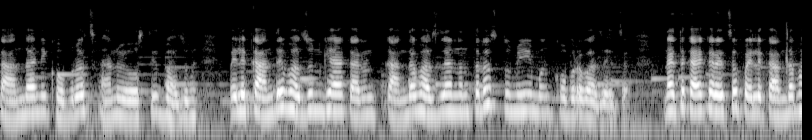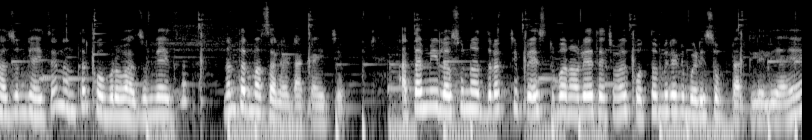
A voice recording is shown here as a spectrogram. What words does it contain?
कांदा आणि खोबरं छान व्यवस्थित भाजून पहिले कांदे भाजून घ्या कारण कांदा भाजल्यानंतरच तुम्ही मग खोबरं भाजायचं. नाही तर काय करायचं? पहिले कांदा भाजून घ्यायचा नंतर खोबरं भाजून घ्यायचं नंतर मसाले टाकायचे. आता मी लसूण अद्रकची पेस्ट बनवली आहे त्याच्यामध्ये कोथिंबीर आणि बडीसूप टाकलेली आहे.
